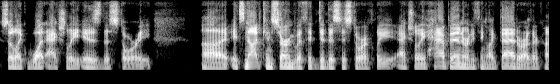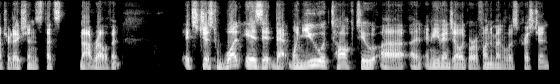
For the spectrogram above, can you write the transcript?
So, like, what actually is the story? Uh, it's not concerned with it. Did this historically actually happen, or anything like that, or are there contradictions? That's not relevant it's just what is it that when you talk to uh, an evangelical or a fundamentalist Christian,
